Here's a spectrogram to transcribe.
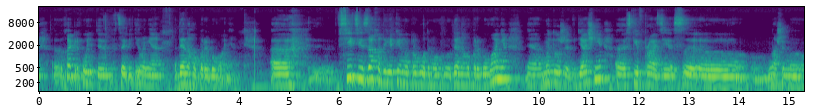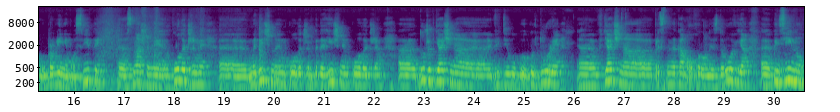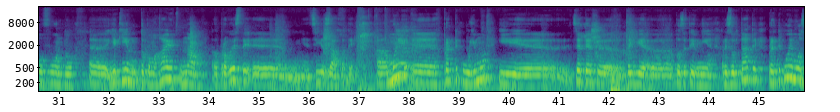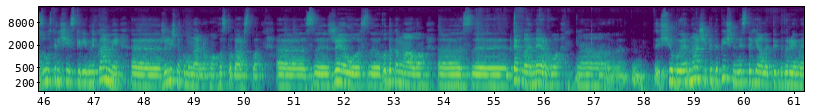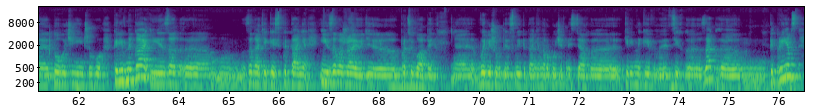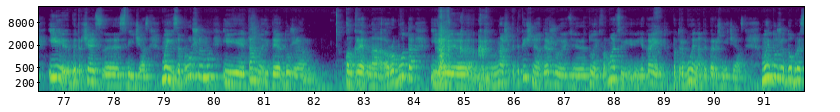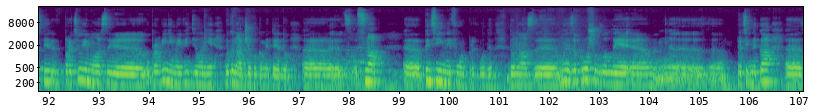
хай приходять в це відділення денного перебування. Е, Всі ці заходи, які ми проводимо денного перебування, е, ми дуже вдячні е, співпраці з нашим управлінням освіти, з нашими коледжами, медичним коледжем, педагогічним коледжем. Дуже вдячна відділу культури, вдячна представникам охорони здоров'я, пенсійного фонду, які допомагають нам провести е, ці заходи. Е, Ми е, практикуємо, і е, це теж дає позитивні результати. Практикуємо зустрічі з керівниками жилищно-комунального господарства, з ЖЕО, з водоканалом, з теплоенерго, щоб наші підопічні не стояли під дверима того чи іншого керівника і за- задати якесь питання і заважають е, працювати, е, вирішувати свої питання на робочих місцях е, керівників цих підприємств і витрачають е, свій час. Ми їх запрошуємо, і там йде дуже конкретна робота, і е, наші підопічні одержують е, ту інформацію, яка їх потребує на теперішній час. Ми дуже добре співпрацюємо з е, управліннями відділами виконавчого комітету, СНАП. Пенсійний фонд приходив до нас. Ми запрошували е, м, е, е, працівника е, е,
